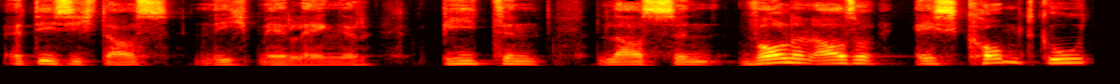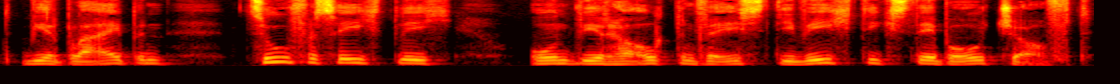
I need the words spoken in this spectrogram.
äh, die sich das nicht mehr länger bieten lassen wollen. Also es kommt gut, wir bleiben zuversichtlich und wir halten fest, die wichtigste Botschaft,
